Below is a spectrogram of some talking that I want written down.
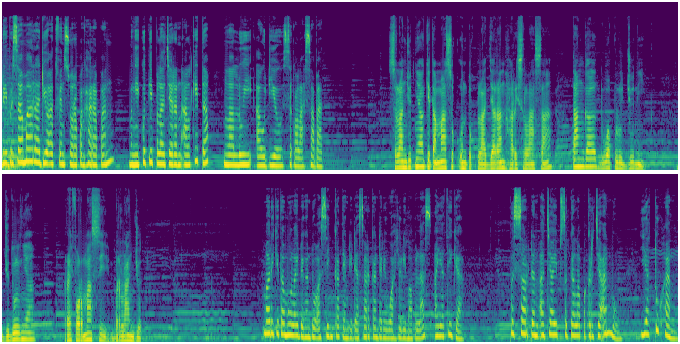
Mari bersama Radio Advent Suara Pengharapan mengikuti pelajaran Alkitab melalui audio Sekolah Sabat. Selanjutnya kita masuk untuk pelajaran hari Selasa, tanggal 20 Juni. Judulnya Reformasi Berlanjut. Mari kita mulai dengan doa singkat yang didasarkan dari Wahyu 15 ayat 3. Besar dan ajaib segala pekerjaanmu, ya Tuhan,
